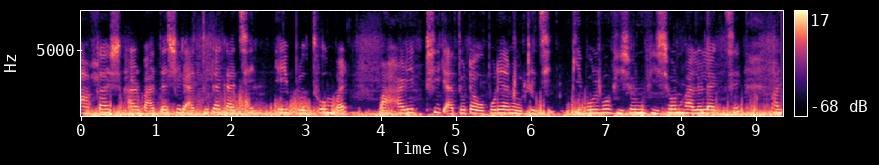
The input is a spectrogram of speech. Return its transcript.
আকাশ আর বাতাসের এতটা কাছে এই প্রথমবার পাহাড়ের ঠিক এতটা ওপরে আমি উঠেছি। কি বলব? ভীষণ ভীষণ ভালো লাগছে আর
